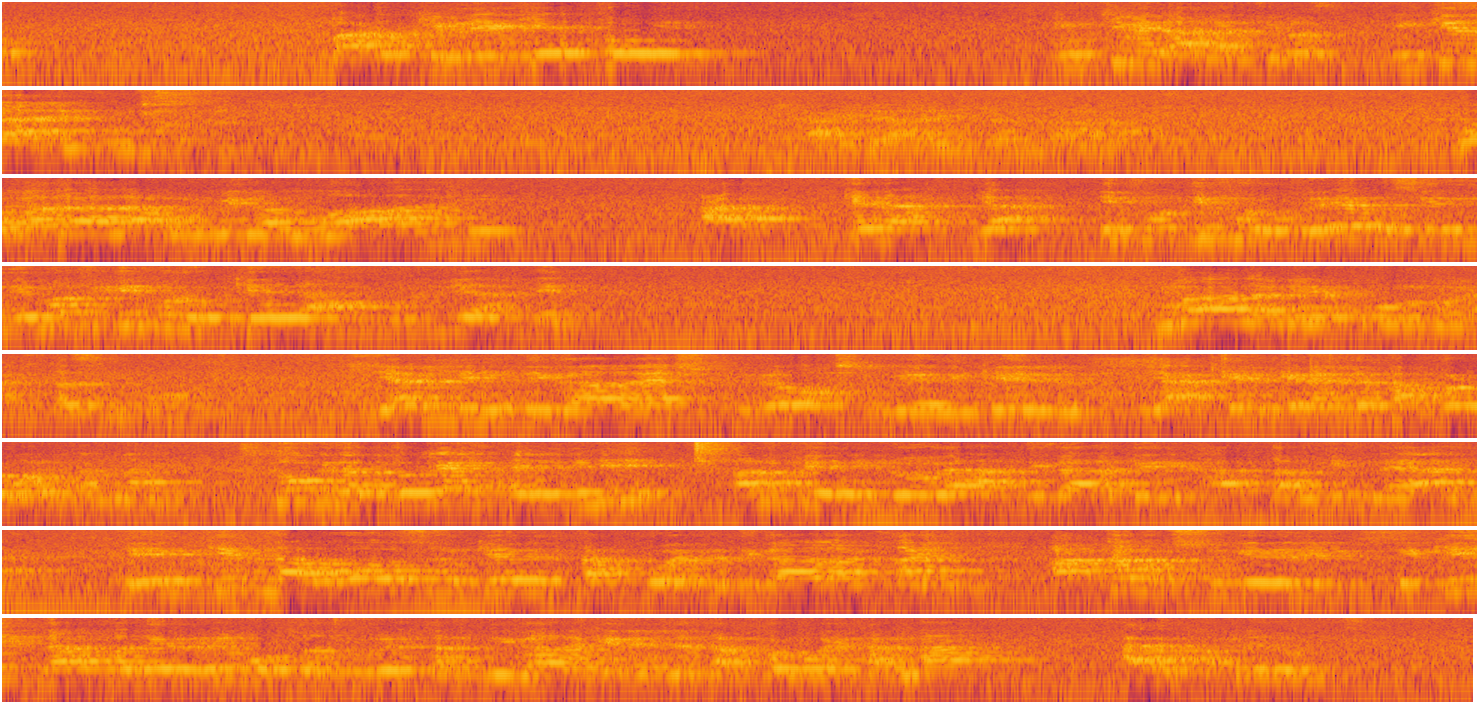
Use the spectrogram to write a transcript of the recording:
بارك من كيف توجد من هذا أنت بس؟ يمكن ذلك لا إله إلا الله. وبدا لهم من الله كده. يا إفل إفل كريم سن ما في إفل كده هم كل يحتم ما لم يكونوا يحتسبون. يلي هدي قال يشكر وحسوين كين يعني كين كين اللي تقبل ولا توقد الدنيا حلمه أنا كين لو يا هدي قال كين حتى مهنا يعني. إن كنا وصل كين التقوى اللي قال خي أكلك سجين التكين نبض الربو تدور تدي قال كين اللي تقبل ويكنا أدو قبل لون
